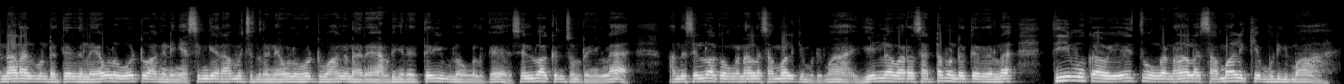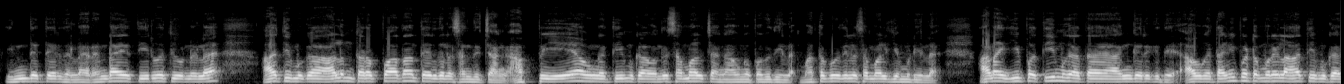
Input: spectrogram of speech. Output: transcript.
நாடாளுமன்ற தேர்தலில் எவ்வளோ ஓட்டு வாங்குனீங்க? சிங்க ராமச்சந்திரன் எவ்வளோ ஓட்டு வாங்கினாரு அப்படிங்கிறது தெரியும்ல உங்களுக்கு? செல்வாக்குன்னு சொல்கிறீங்கள அந்த செல்வாக்கை உங்களால் சமாளிக்க முடியுமா? இல்லை வர சட்டமன்ற தேர்தலில் திமுகவை எதிர்த்து உங்களால் சமாளிக்க முடியுமா? இந்த தேர்தலில் ரெண்டாயிரத்தி இருபத்தி ஒன்றில் அதிமுக ஆளும் தரப்பாக தான் தேர்தலை சந்தித்தாங்க அப்பயே அவங்க திமுக வந்து சமாளித்தாங்க அவங்க பகுதியில். மற்ற பகுதியில் சமாளிக்க முடியல. ஆனால் இப்போ திமுக த அங்கே இருக்குது. அவங்க தனிப்பட்ட முறையில் அதிமுக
